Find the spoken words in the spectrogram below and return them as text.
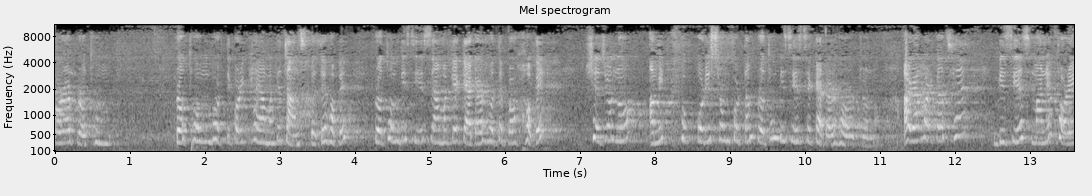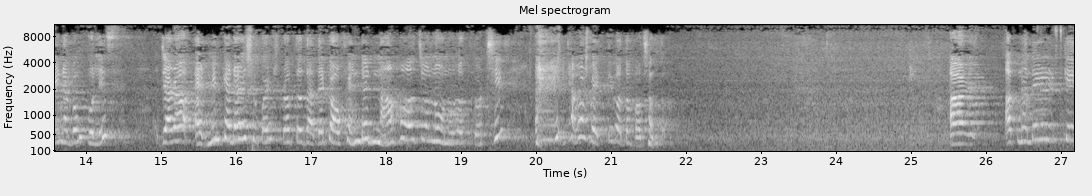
করার প্রথম প্রথম ভর্তি পরীক্ষায় আমাকে চান্স পেতে হবে। প্রথম বিসিএসে আমাকে ক্যাডার হতে হবে। সেজন্য আমি খুব পরিশ্রম করতাম প্রথম বিসিএসে ক্যাডার হওয়ার জন্য। আর আমার কাছে বিসিএস মানে ফরেন এবং পুলিশ যারা অ্যাডমিন ক্যাডারে সুপারিশপ্রাপ্ত, তাদেরকে অফেন্ডেড না হওয়ার জন্য অনুরোধ করছি। এটা আমার ব্যক্তিগত পছন্দ। আর আপনাদেরকে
